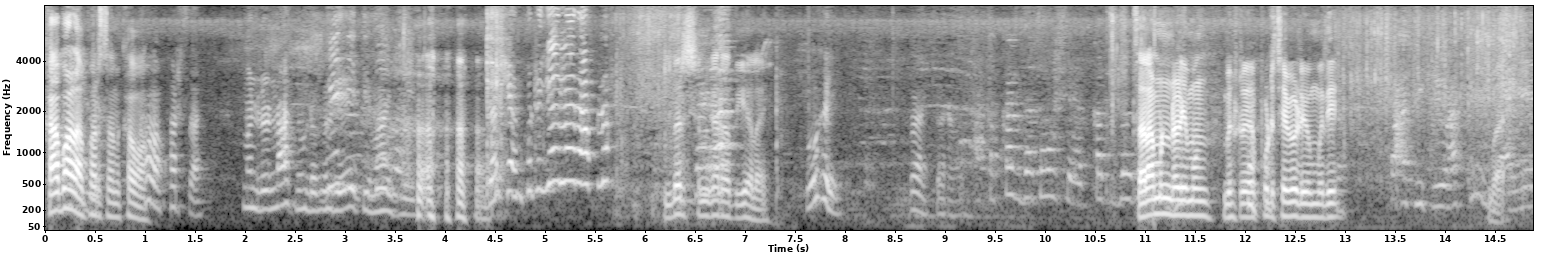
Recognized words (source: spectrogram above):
खा बाळा फरसान खावा. फारसा. म्हणलं नातुंड घरी येते माझी. दर्शन कुठे गेलं रे आपलं? दर्शन घरात गेलाय. होय. काय करावं चला मंडळी मग भेटूया पुढच्या व्हिडिओमध्ये. बाय.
